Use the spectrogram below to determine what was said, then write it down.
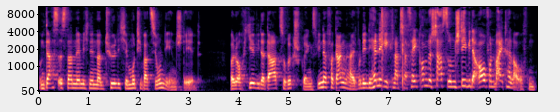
Und das ist dann nämlich eine natürliche Motivation, die entsteht. Weil du auch hier wieder da zurückspringst, wie in der Vergangenheit, wo du in die Hände geklatscht hast, hey komm, das schaffst du und steh wieder auf und weiterlaufen.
